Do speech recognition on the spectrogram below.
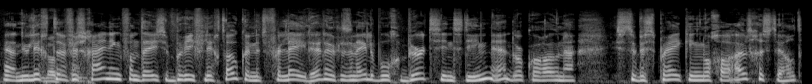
Ja, nu ligt de verschijning van deze brief ligt ook in het verleden. Er is een heleboel gebeurd sindsdien. Hè. Door corona is de bespreking nogal uitgesteld.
